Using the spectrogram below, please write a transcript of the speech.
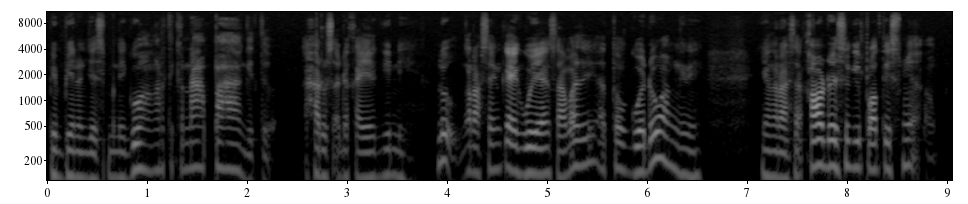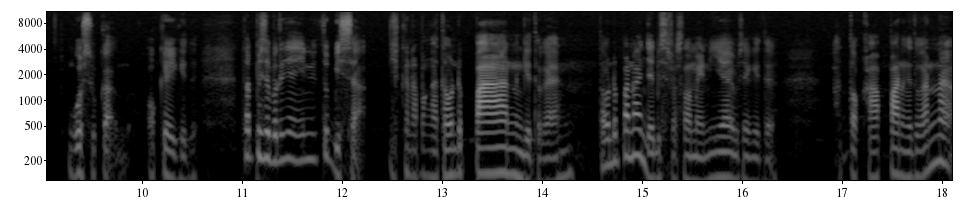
pimpinan Jasmine gue gak ngerti kenapa gitu. Harus ada kayak gini. Lu ngerasain kayak gue yang sama sih atau gue doang ini yang ngerasa kalau dari segi plotisnya gue suka oke okay gitu. Tapi sebenarnya ini tuh bisa ya kenapa nggak tahun depan gitu kan. Tahun depan aja bisa Wrestlemania bisa gitu. Atau kapan gitu. Karena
